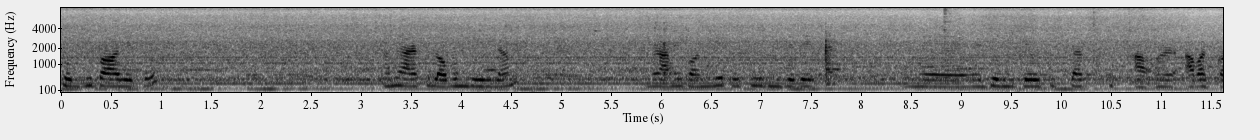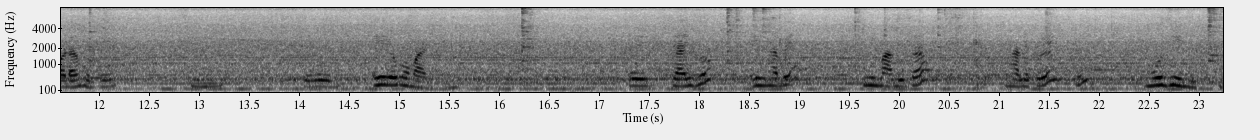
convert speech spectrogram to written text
সবজি পাওয়া যেত। আমি আর একটু লবণ দিয়ে দিলাম। গ্রামে গঞ্জে প্রচুর নিজেদের জমিতেও টুকটাক আবাদ করা হতো। তো এইরকম আর কি। তো যাই হোক, এইভাবে শিম আলুটা ভালো করে একটু মজিয়ে নিচ্ছি,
